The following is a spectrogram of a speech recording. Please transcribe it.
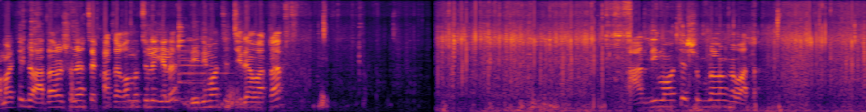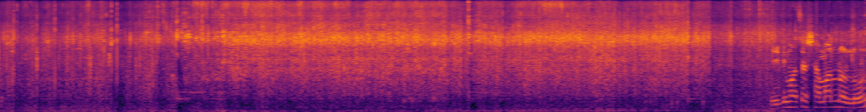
আমার কিন্তু আদা, রসুন হচ্ছে কাঁচা গন্ধ চলে গেলে দিদিমা হচ্ছে জিরা বাটা। আর দিমা হচ্ছে শুকনো লঙ্কা বাটা। দিদিমা হচ্ছে সামান্য নুন।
